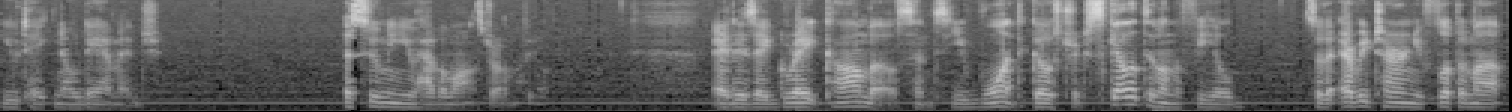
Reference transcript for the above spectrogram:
you take no damage. Assuming you have a monster on the field. It is a great combo, since you want Ghostrick Skeleton on the field, so that every turn you flip him up,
